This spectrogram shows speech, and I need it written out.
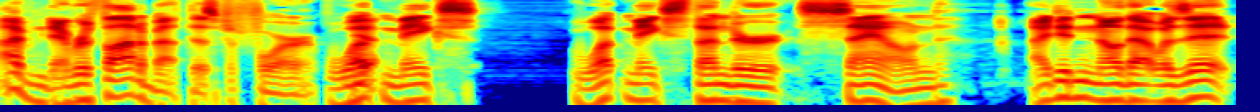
I've never thought about this before. What Yep. makes what makes thunder sound? I didn't know that was it.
